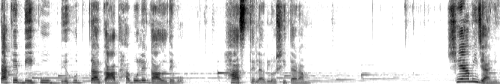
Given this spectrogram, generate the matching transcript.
তাকে বেকুব, বেহুদ্দা, গাধা বলে গাল দেব। হাসতে লাগল সীতারাম। সে আমি জানি,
